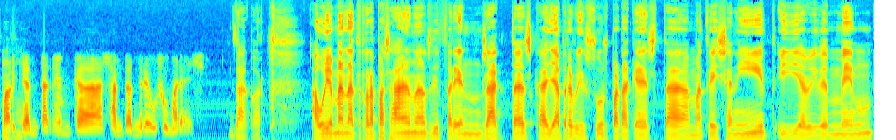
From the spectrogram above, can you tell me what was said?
perquè uh -huh. entenem que Sant Andreu s'ho mereix. D'acord. Avui hem anat repassant els diferents actes que hi ha previstos per aquesta mateixa nit i, evidentment,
